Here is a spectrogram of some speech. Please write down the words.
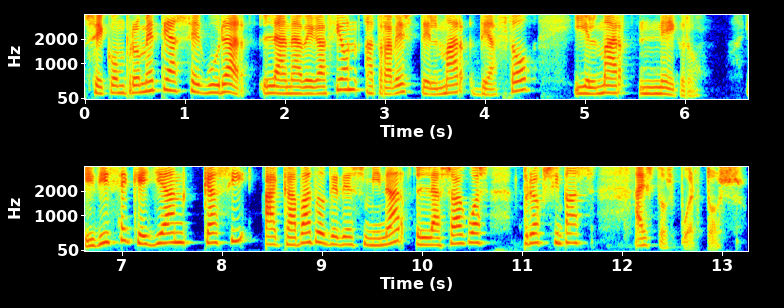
Se compromete a asegurar la navegación a través del mar de Azov y el mar Negro y dice que ya han casi acabado de desminar las aguas próximas a estos puertos.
